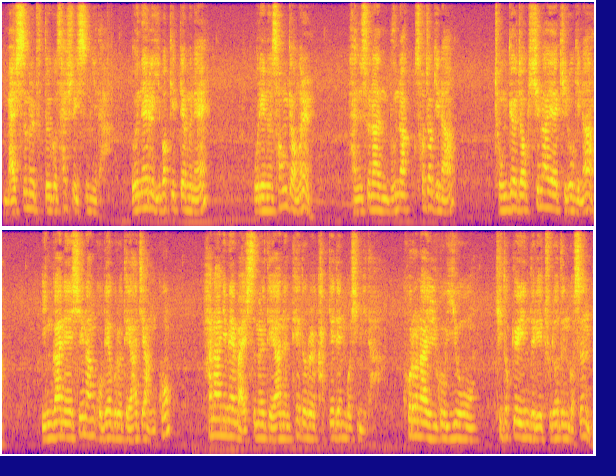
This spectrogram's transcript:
말씀을 붙들고 살 수 있습니다. 은혜를 입었기 때문에 우리는 성경을 단순한 문학 서적이나 종교적 신화의 기록이나 인간의 신앙 고백으로 대하지 않고 하나님의 말씀을 대하는 태도를 갖게 된 것입니다. 코로나19 이후 기독교인들이 줄어든 것은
